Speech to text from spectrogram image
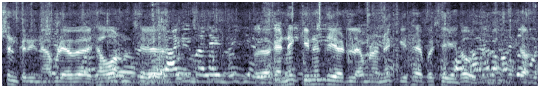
દર્શન કરીને આપણે હવે જવાનું છે. નક્કી નથી, એટલે હમણાં નક્કી થાય પછી કહું તમને. ચાલો.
